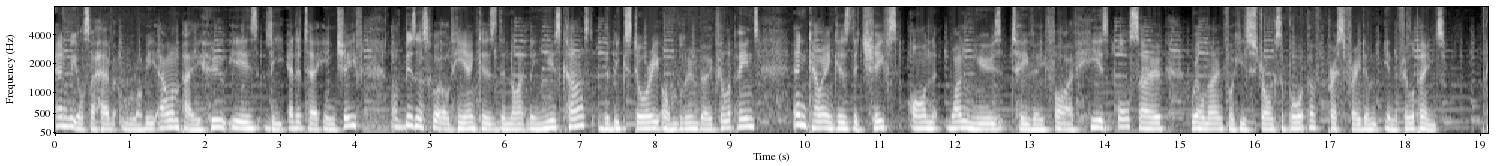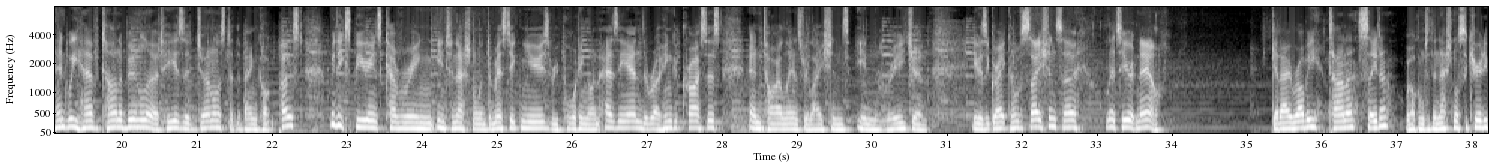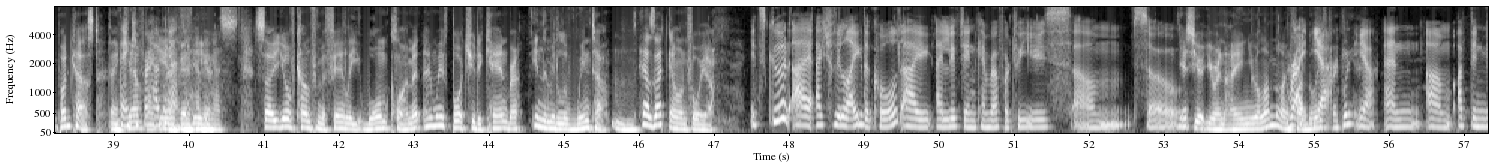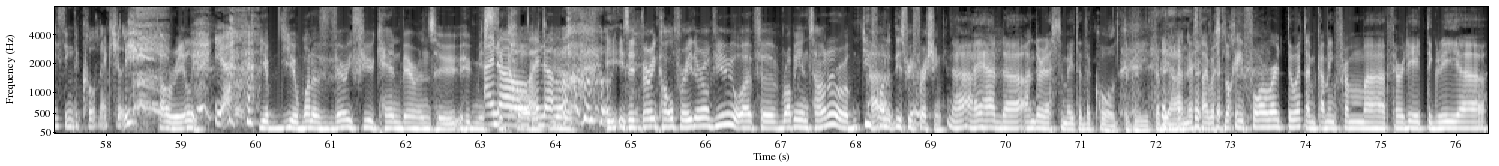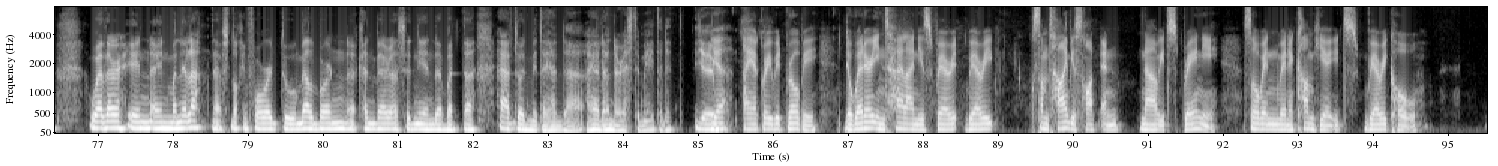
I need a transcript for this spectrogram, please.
And we also have Roby Alampay, who is the editor in chief of Business World. He anchors the nightly newscast, The Big Story on Bloomberg Philippines, and co anchors the Chiefs on One News TV5. He is also well known for his strong support of press freedom in the Philippines. And we have Thana Boonlert. He is a journalist at the Bangkok Post with experience covering international and domestic news, reporting on ASEAN, the Rohingya crisis, and Thailand's relations in the region. It was a great conversation, so let's hear it now. G'day, Roby, Thana, Sita. Welcome to the National Security Podcast. Thank you for having you. us. Good to be having us. So, you've come from a fairly warm climate, and we've brought you to Canberra in the middle of winter. Mm. How's that going for you? It's good. I actually like the cold. I, I lived in Canberra for two years. Um, so Yes, you're, you're an ANU alumni, if I right, believe yeah, correctly. yeah, and um, I've been missing the cold actually. Oh, really? yeah, You're, you're one of very few Canberrans who, who miss I the cold. I know. yeah. I- Is it very cold for either of you, or for Roby and Thana, or do you find it this refreshing? Uh, I had uh, underestimated the cold, to be to be honest. I was looking forward to it. I'm coming from uh, 38 degree uh, weather in in Manila. I was looking forward to Melbourne, uh, Canberra, Sydney, and uh, but uh, I have to admit I had uh, I had underestimated it. Yeah. Yeah, I agree with Roby. The weather in Thailand is very, very. Sometimes it's hot and now it's rainy. So when when I come here, it's very cold.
